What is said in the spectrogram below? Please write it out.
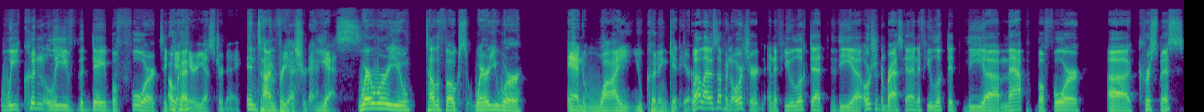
we couldn't leave the day before to get here yesterday. In time for yesterday. Yes. Where were you? Tell the folks where you were and why you couldn't get here. Well, I was up in Orchard, and if you looked at the uh, Orchard, Nebraska, and if you looked at the uh, map before uh, Christmas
